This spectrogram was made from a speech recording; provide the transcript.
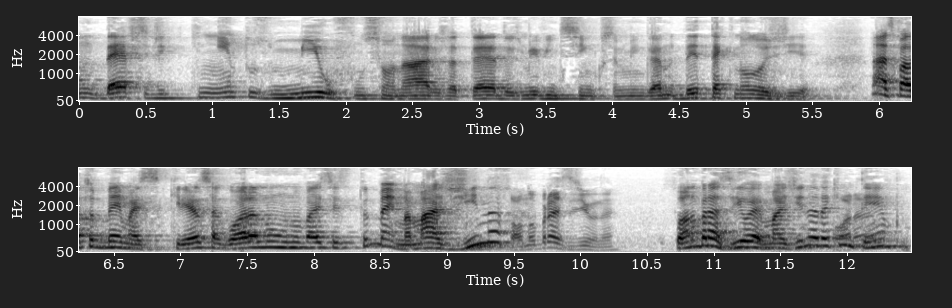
um déficit de 500 mil funcionários até 2025, se não me engano, de tecnologia. Ah, você fala, tudo bem, mas criança agora não, não vai ser. Tudo bem, mas imagina. Só no Brasil, né? Só no Brasil, é. Imagina daqui a um tempo.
